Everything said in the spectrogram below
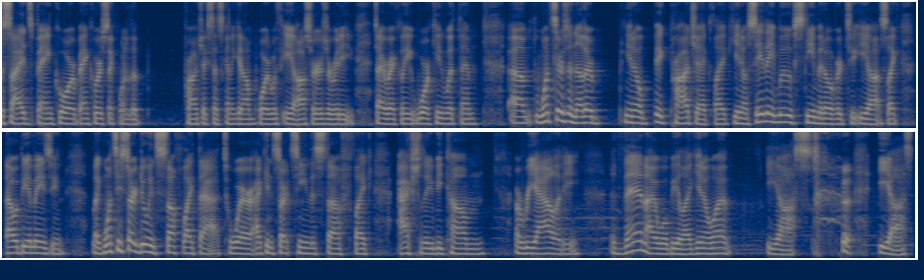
besides Bancor, Bancor is like one of the projects that's going to get on board with EOS or is already directly working with them. Um, once there's another you know big project like you know say they move Steemit over to eos like that would be amazing like once they start doing stuff like that to where i can start seeing this stuff like actually become a reality then i will be like you know what EOS, EOS,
